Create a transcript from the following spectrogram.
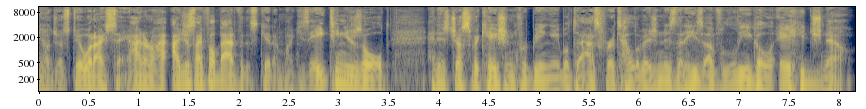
You know, just do what I say. I don't know. I, I just I feel bad for this kid. I'm like, he's 18 years old, and his justification for being able to ask for a television is that he's of legal age now.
